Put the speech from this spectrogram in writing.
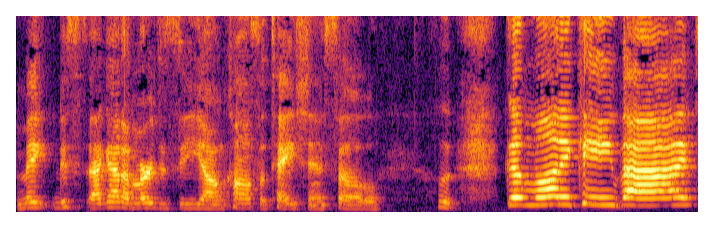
make this. I got emergency um consultation. So good morning, King Vibes.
